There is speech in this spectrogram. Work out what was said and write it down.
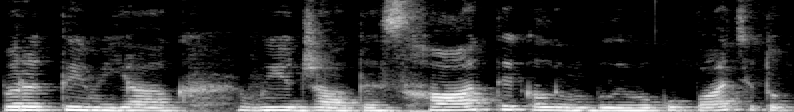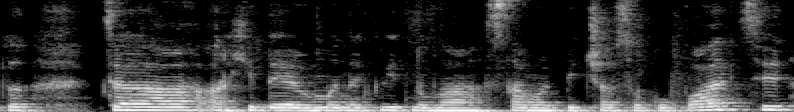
перед тим, як виїжджати з хати, коли ми були в окупації. Тобто ця орхідея в мене квітнула саме під час окупації.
